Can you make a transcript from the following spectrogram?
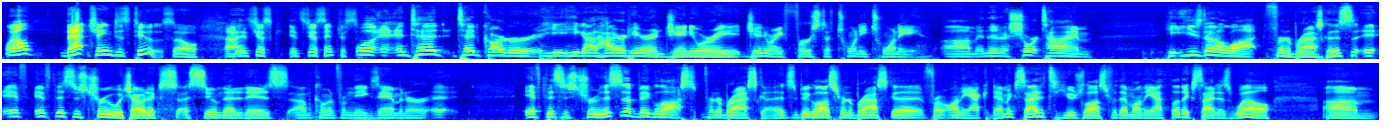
Well, that changes too. So uh, it's just it's just interesting. Well, and- and Ted Ted Carter he, he got hired here in January January first of 2020, um, and in a short time, he, he's done a lot for Nebraska. This if if this is true, which I would ex- assume that it is, um, coming from the Examiner. If this is true, this is a big loss for Nebraska. It's a big loss for Nebraska from on the academic side. It's a huge loss for them on the athletic side as well. Um,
